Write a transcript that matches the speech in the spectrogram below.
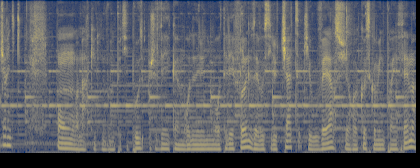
juridiques. On va marquer de nouveau une petite pause. Je vais quand même redonner le numéro de téléphone. Vous avez aussi le chat qui est ouvert sur causecommune.fm.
